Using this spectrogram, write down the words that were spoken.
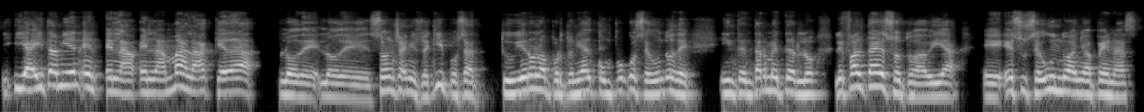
Y, ahí también en, la, en la mala queda lo de, lo de Sunshine y su equipo. O sea, tuvieron la oportunidad con pocos segundos de intentar meterlo. Le falta eso todavía. Eh, es su segundo año apenas.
